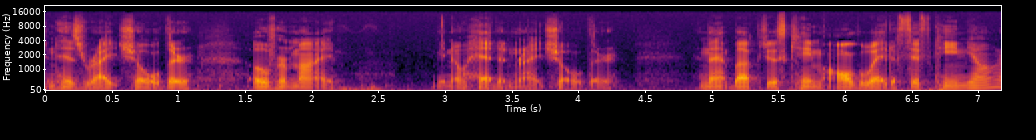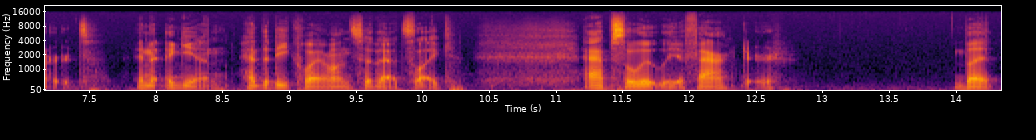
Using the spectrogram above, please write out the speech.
and his right shoulder over my, you know, head and right shoulder. And that buck just came all the way to 15 yards. And again, had the decoy on, so that's like absolutely a factor. But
